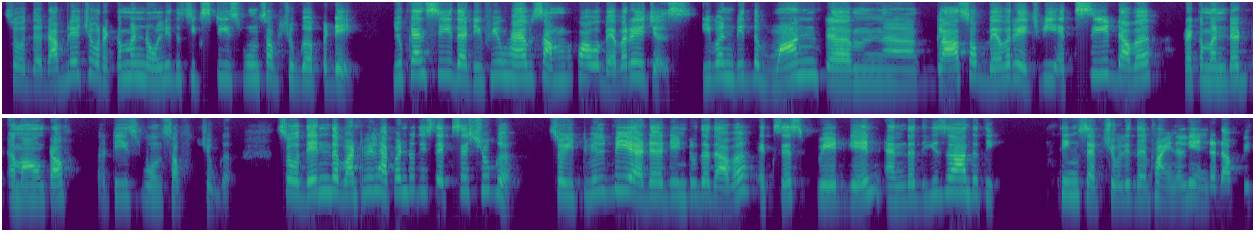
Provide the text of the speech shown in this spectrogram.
So the WHO recommend only the six teaspoons of sugar per day you can see that if you have some of our beverages, even with the one um, uh, glass of beverage, we exceed our recommended amount of uh, teaspoons of sugar. So then the, what will happen to this excess sugar? So it will be added into the our excess weight gain. And the, these are the th things actually that finally ended up with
